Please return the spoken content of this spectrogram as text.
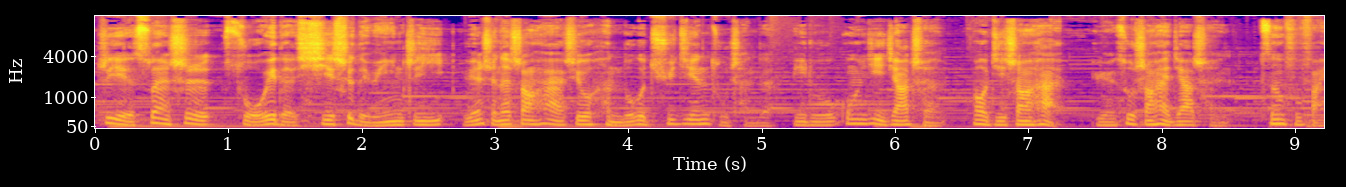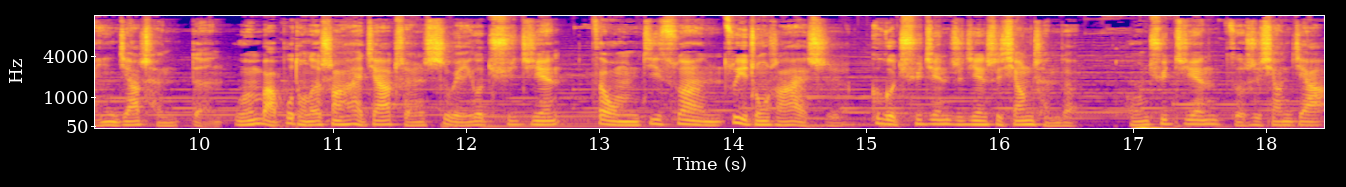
这也算是所谓的稀释的原因之一。原神的伤害是由很多个区间组成的，比如攻击加成、暴击伤害。元素伤害加成、增幅反应加成等，我们把不同的伤害加成视为一个区间，在我们计算最终伤害时，各个区间之间是相乘的。同区间则是相加。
